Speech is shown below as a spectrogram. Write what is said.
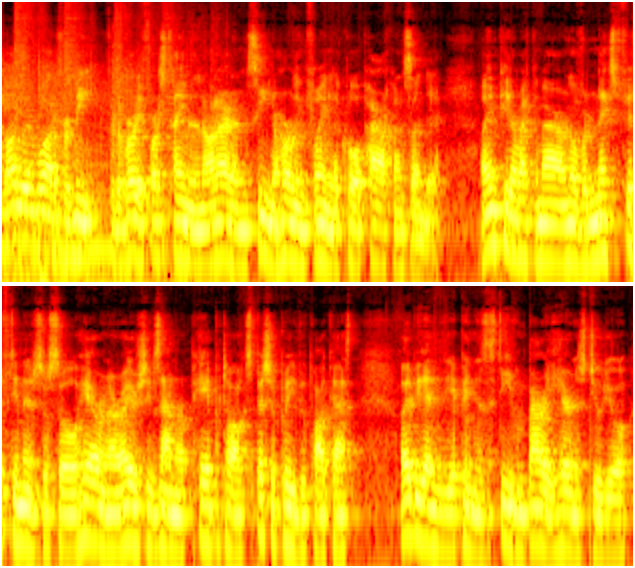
Galway and Waterford meet for the very first time in the All-Ireland Senior Hurling Final at Croke Park on Sunday. I'm Peter McNamara and over the next 50 minutes or so here on our Irish Examiner Paper Talk Special Preview podcast I'll be getting the opinions of Stephen Barry here in the studio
